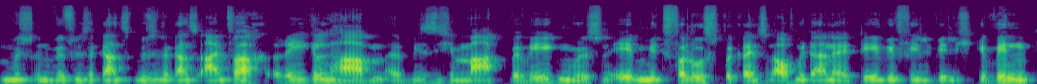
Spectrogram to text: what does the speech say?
müssen, müssen, wir ganz, müssen wir ganz einfach Regeln haben, äh, wie sich im Markt bewegen müssen, eben mit Verlustbegrenzung, auch mit einer Idee, wie viel will ich gewinnen.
